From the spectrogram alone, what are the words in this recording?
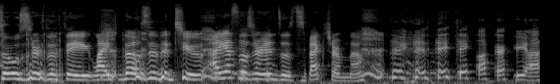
those are the thing. Like those are the two. I guess those are ends of the spectrum, though. they, they are. Yeah.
